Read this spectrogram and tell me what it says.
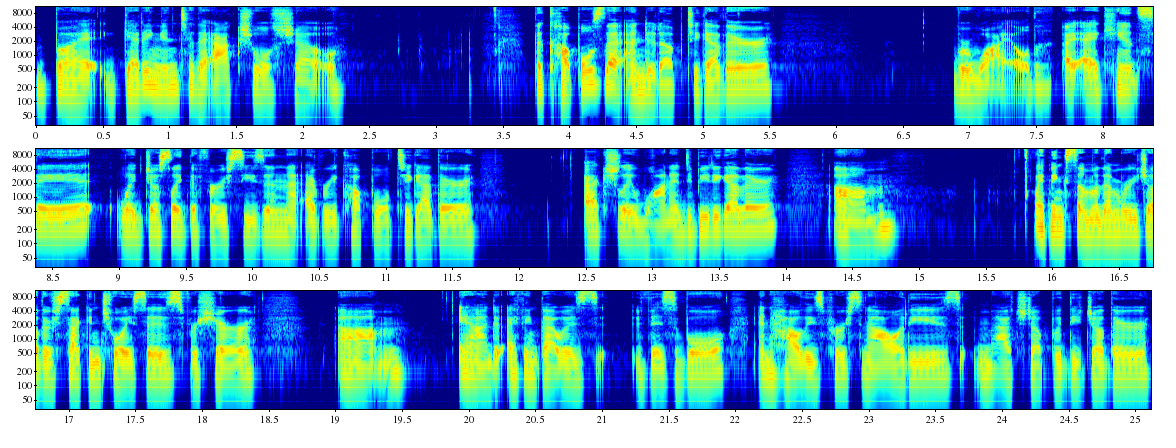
But getting into the actual show the couples that ended up together were wild. I, I can't say it like just like the first season that every couple together actually wanted to be together. Um, I think some of them were each other's second choices for sure. Um, and I think that was visible and how these personalities matched up with each other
